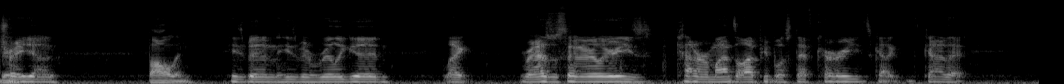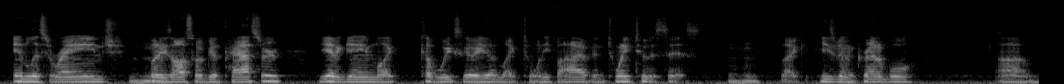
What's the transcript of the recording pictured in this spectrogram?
Trae Young. Balling. He's been he's been really good. Like Raz was saying earlier, he's kind of reminds a lot of people of Steph Curry. He's got kind of that endless range, Mhm. but he's also a good passer. He had a game like a couple weeks ago. He had like 25 and 22 assists. hmm Like he's been incredible. Um,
